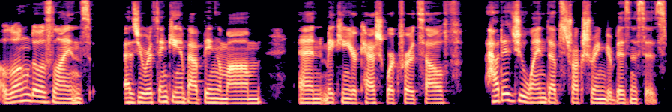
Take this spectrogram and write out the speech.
Along those lines, as you were thinking about being a mom and making your cash work for itself, how did you wind up structuring your businesses?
